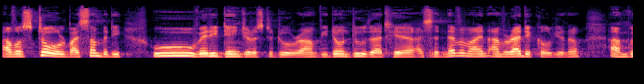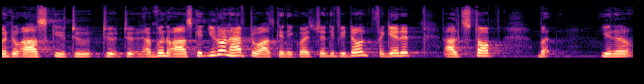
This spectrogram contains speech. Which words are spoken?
I was told by somebody, ooh, very dangerous to do around. We don't do that here. I said, never mind, I'm a radical, you know. I'm going to ask you to, to, to I'm going to ask it. You don't have to ask any question. If you don't, forget it. I'll stop. But, you know,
